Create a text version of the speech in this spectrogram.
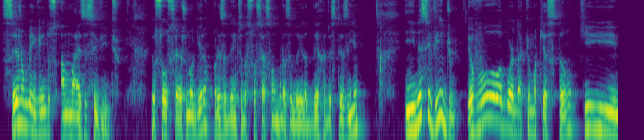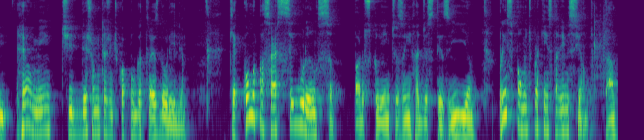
sejam bem-vindos a mais esse vídeo. Eu sou o Sérgio Nogueira, presidente da Associação Brasileira de Radiestesia, e nesse vídeo eu vou abordar aqui uma questão que realmente deixa muita gente com a pulga atrás da orelha, que é como passar segurança para os clientes em radiestesia, principalmente para quem está iniciando. Tá?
